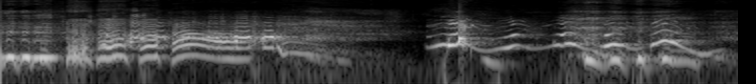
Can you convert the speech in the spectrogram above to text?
Wag, wag, wag, wag, wag.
